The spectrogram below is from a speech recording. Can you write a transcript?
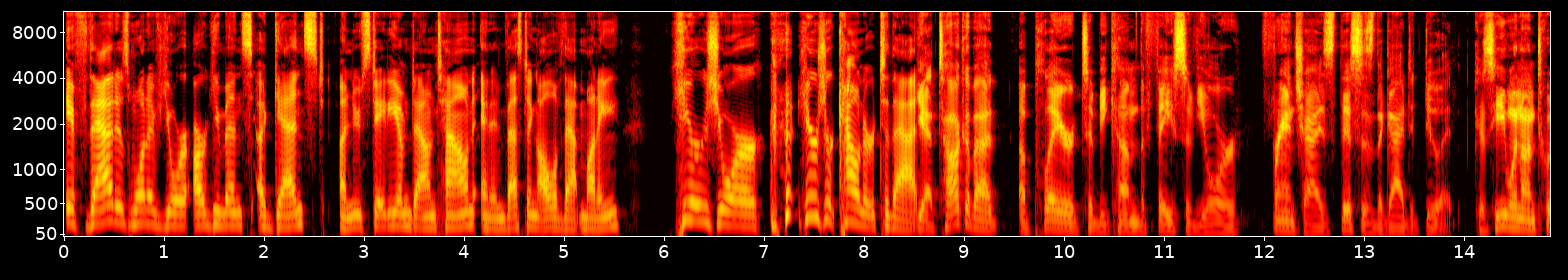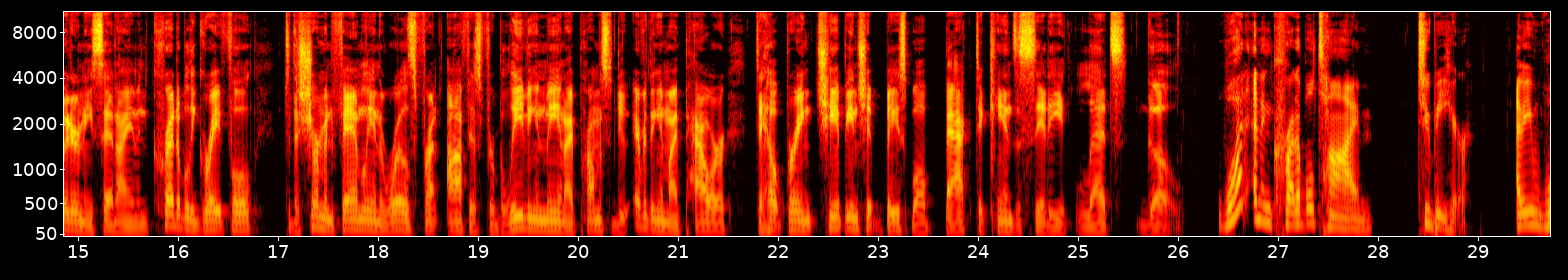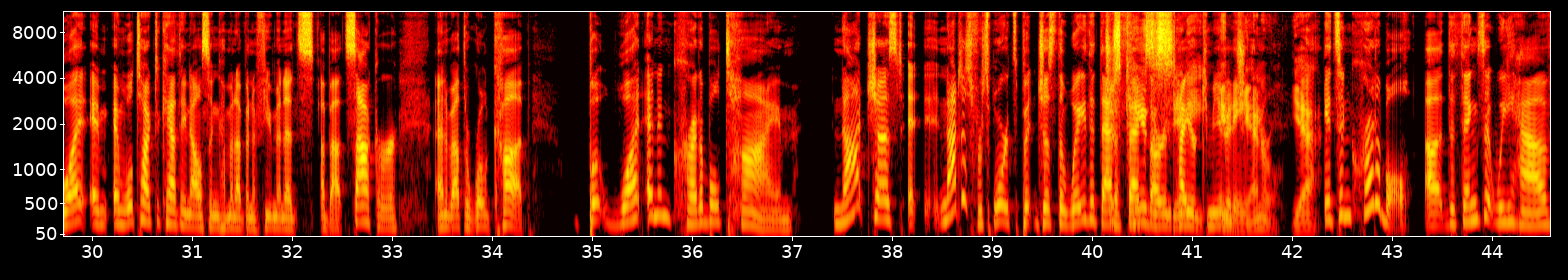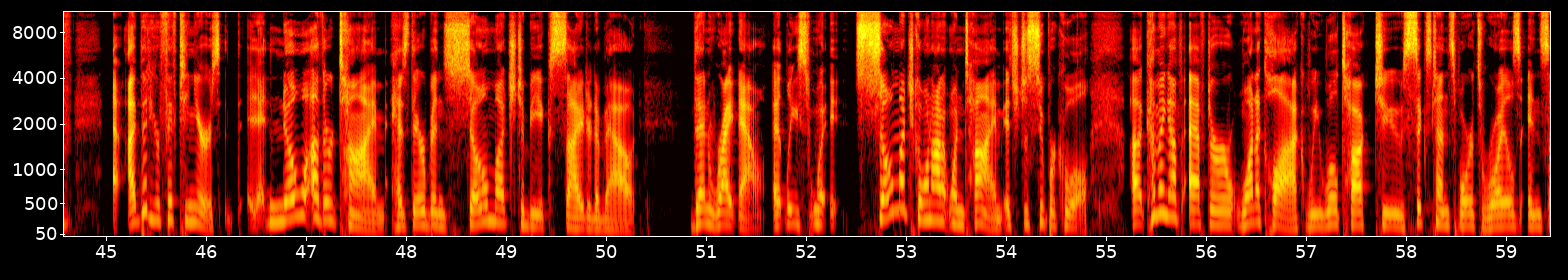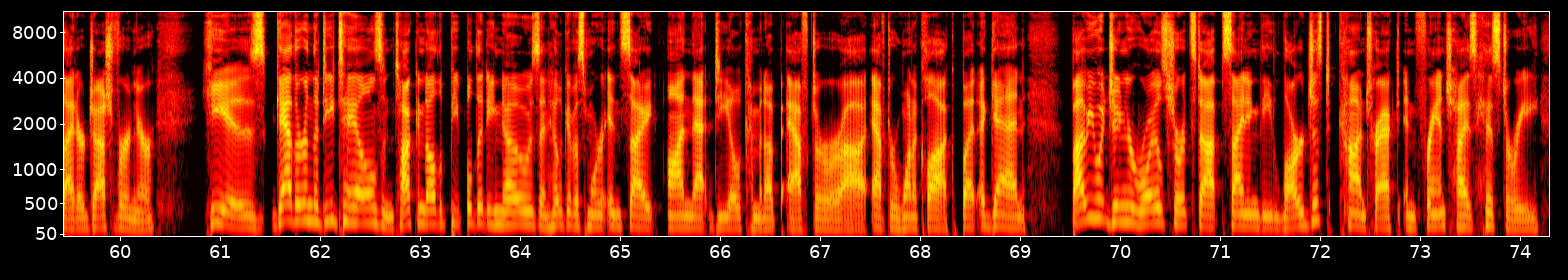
If that is one of your arguments against a new stadium downtown and investing all of that money, here's your here's your counter to that. Yeah, talk about a player to become the face of your franchise. This is the guy to do it because he went on Twitter and he said, "I am incredibly grateful to the Sherman family and the Royals front office for believing in me, and I promise to do everything in my power to help bring championship baseball back to Kansas City. Let's go." What an incredible time to be here. I mean, what, and, and we'll talk to Kathy Nelson coming up in a few minutes about soccer and about the World Cup. But what an incredible time not just eh, eh, not just for sports, but just the way that that just affects Kansas our entire City community in general. Yeah, it's incredible. Uh, the things that we have. I've been here 15 years. No other time has there been so much to be excited about than right now. At least so much going on at one time. It's just super cool. Uh, coming up after one o'clock, we will talk to 610 Sports Royals insider Josh Vernier he is gathering the details and talking to all the people that he knows, and he'll give us more insight on that deal coming up after uh, after one o'clock. But again, Bobby Witt Jr., Royals shortstop, signing the largest contract in franchise history,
